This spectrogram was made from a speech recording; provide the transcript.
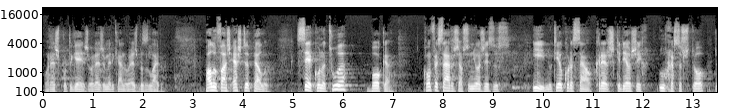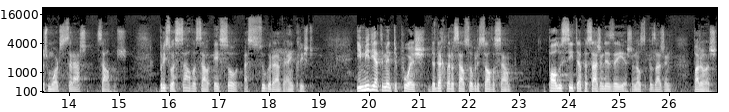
ou és português, ou és americano, ou és brasileiro. Paulo faz este apelo: se com a tua boca confessares ao Senhor Jesus e no teu coração creres que Deus o ressuscitou dos mortos, serás salvos. Por isso, a salvação é só assegurada em Cristo. Imediatamente depois da declaração sobre salvação, Paulo cita a passagem de Isaías, a nossa passagem para hoje.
